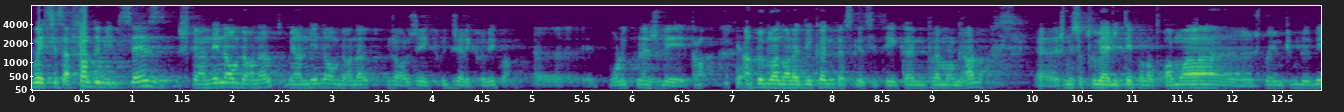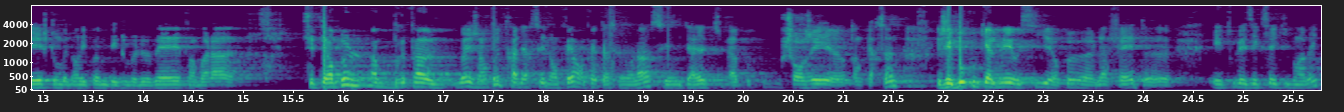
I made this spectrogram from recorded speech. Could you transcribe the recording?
ouais, c'est ça, fin 2016, je fais un énorme burn-out, mais un énorme burn-out. Genre, j'ai cru que j'allais crever, quoi. Euh, pour le coup, là, je vais être un, un, peu moins dans la déconne parce que c'était quand même vraiment grave. Euh, je me suis retrouvé alité pendant trois mois, euh, je pouvais même plus me lever, je tombais dans les pommes dès que je me levais. Enfin, voilà. C'était un peu, un, enfin, ouais, j'ai un peu traversé l'enfer, en fait, à ce moment-là. C'est une période qui m'a beaucoup changé euh, en tant que personne. J'ai beaucoup calmé aussi un peu euh, la fête euh, et tous les excès qui vont avec.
